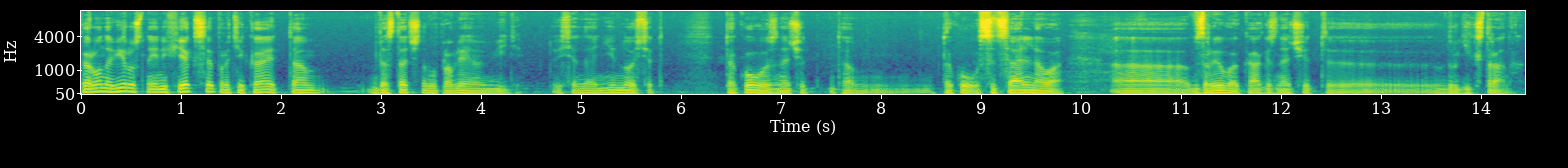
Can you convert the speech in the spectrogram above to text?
коронавирусная инфекция протекает там достаточно в управляемом виде. То есть она не носит такого, значит, там, такого социального взрыва, как, значит, э, в других странах.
